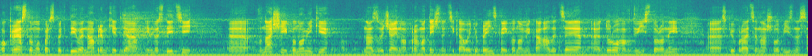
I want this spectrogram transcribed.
окреслимо перспективи, напрямки для інвестицій е, в нашій економіки. Нас, звичайно, прагматично цікавить українська економіка, але це е, дорога в дві сторони е, співпраця нашого бізнесу.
